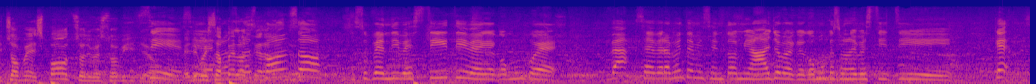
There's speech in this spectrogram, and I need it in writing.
insomma è sponsor di questo video Sì, e sì, di questa bella serata. sponsor, stupendi vestiti perché comunque beh, se veramente mi sento a mio agio perché comunque sono dei vestiti che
